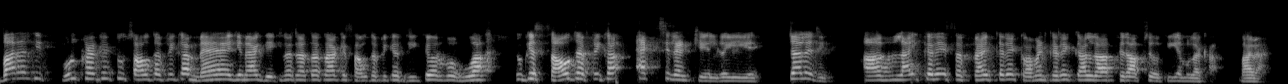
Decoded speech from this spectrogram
बहरहाल जी full credit to South Africa मैं ये मैच देखना चाहता था कि साउथ अफ्रीका जीते और वो हुआ, क्योंकि साउथ अफ्रीका एक्सीलेंट खेल रही है। चले जी, आप लाइक करें सब्सक्राइब करें कमेंट करें। कल रात फिर आपसे होती है मुलाकात। बाय बाय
